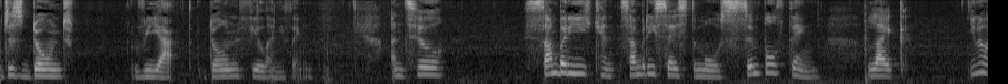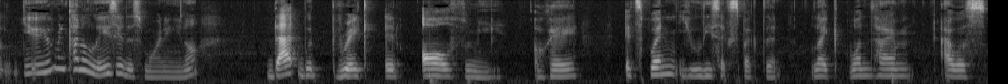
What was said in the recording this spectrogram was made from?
just don't react. Don't feel anything until somebody can somebody says the most simple thing like you know you, you've been kind of lazy this morning you know? That would break it all for me okay? It's when you least expect it. Like one time i was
